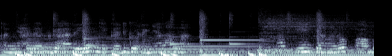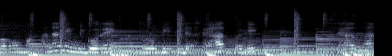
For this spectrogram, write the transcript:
renyah dan garing jika digorengnya lama. Tapi jangan lupa bahwa makanan yang digoreng tentu lebih tidak sehat bagi kesehatan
